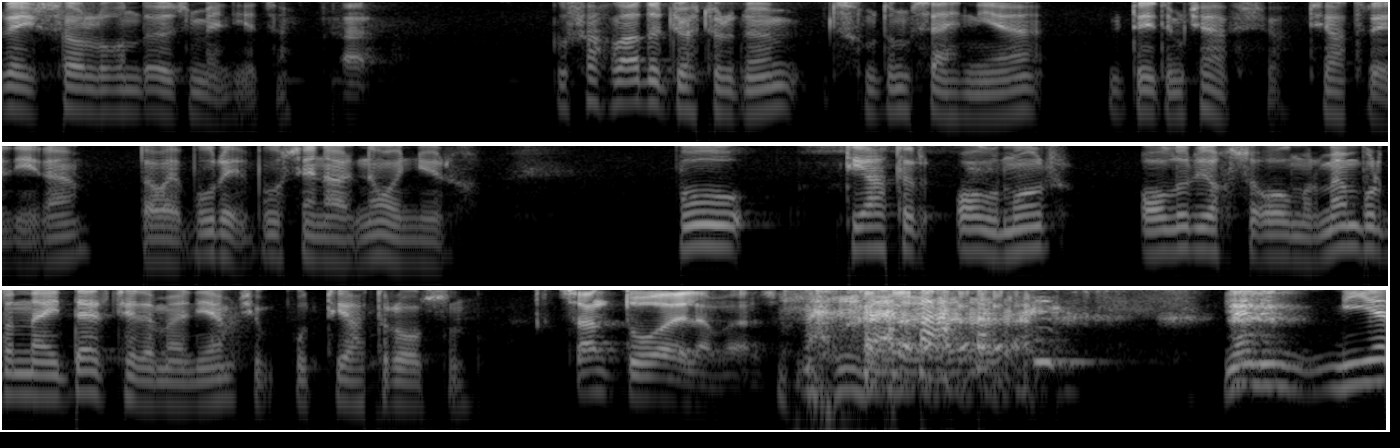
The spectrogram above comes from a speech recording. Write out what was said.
Rejissorluğunu da özüm eləyəcəm. Hə. Bu uşaqları da götürdüm, çıxdım səhnəyə. Dedim ki, hə, vəsə, teatr eləyirəm. Davay bu bu ssenarini oynayırıq. Bu teatr olmur, olur yoxsa olmur. Mən burada nəyi dərk eləməliyəm ki, bu teatr olsun? Sən dua eləməlisən. Yəni niyə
